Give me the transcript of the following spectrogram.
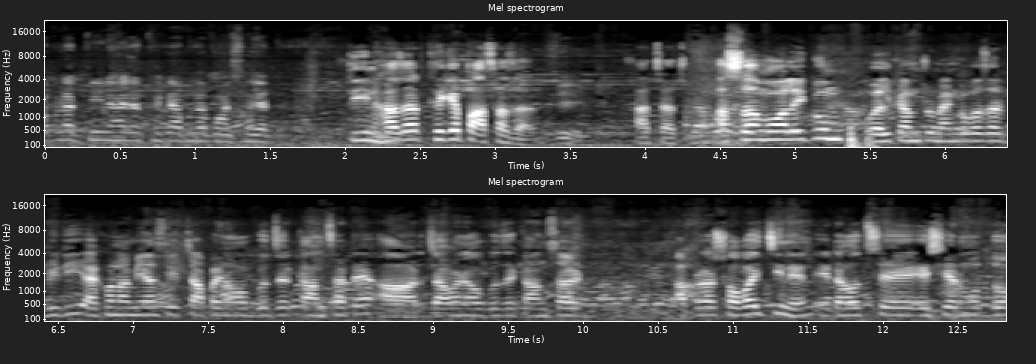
আপনার তিন হাজার থেকে আপনার পাঁচ হাজার। তিন হাজার থেকে পাঁচ হাজার। জি। আচ্ছা আচ্ছা। আসসালামু আলাইকুম, welcome to mango Bazar BD. এখন আমি আছি চাপাই নবাবগঞ্জের কনসার্টে আর চাপাই নবাবগঞ্জের কনসার্ট আপনারা সবাই চিনেন। এটা হচ্ছে এশিয়ার মধ্যে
